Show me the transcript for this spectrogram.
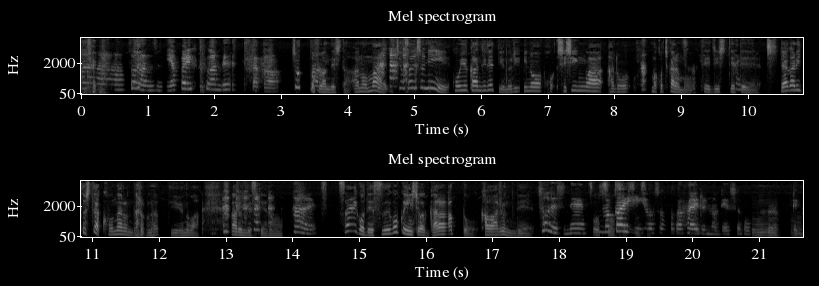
あ、そうなんですね。やっぱり不安でしたか？ちょっと不安でした。あの、まあ、一応最初にこういう感じでっていう塗りの指針は、あの、あまあ、こっちからも提示してて、仕上がりとしてはこうなるんだろうなっていうのは あるんですけれども、はい。最後ですごく印象がガラッと変わるんで、そうですね。細かい要素が入るので、すごうんくテク。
